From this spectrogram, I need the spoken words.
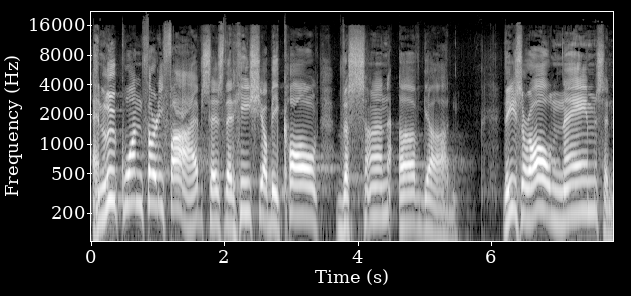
And Luke 135 says that he shall be called the Son of God. These are all names and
